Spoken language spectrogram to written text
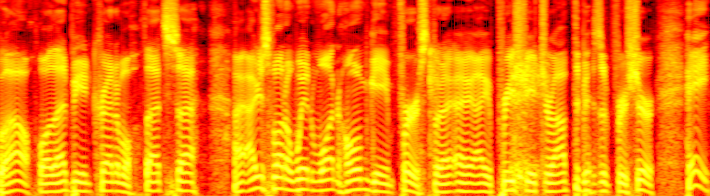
Wow, well, that'd be incredible. That's uh, I, I, just want to win one home game first, but I, I, appreciate your optimism for sure. Hey,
